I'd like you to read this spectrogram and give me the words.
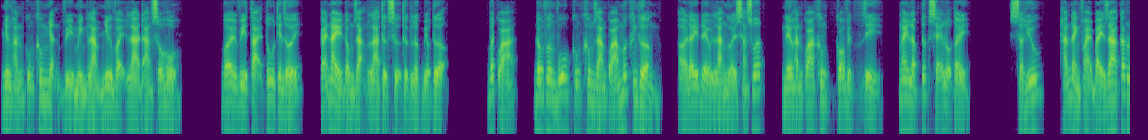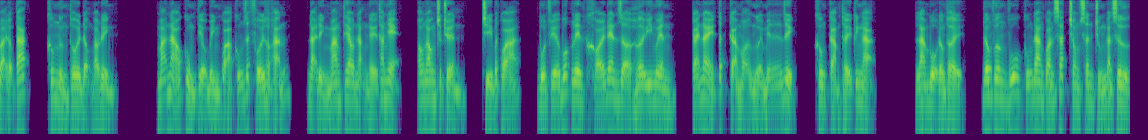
nhưng hắn cũng không nhận vì mình làm như vậy là đáng xấu hổ. Bởi vì tại tu tiên giới, cái này đồng dạng là thực sự thực lực biểu tượng. Bất quá, đông phương vũ cũng không dám quá mức khinh thường, ở đây đều là người sáng suốt, nếu hắn qua không có việc gì, ngay lập tức sẽ lộ tẩy. Sở hữu, hắn đành phải bày ra các loại động tác, không ngừng thôi động bảo đỉnh. Mã não cùng tiểu bình quả cũng rất phối hợp hắn, đại đỉnh mang theo nặng nghề than nhẹ, ong ong trực chuyển, chỉ bất quá, bốn phía bốc lên khói đen dở hơi y nguyên, cái này tất cả mọi người miễn dịch, không cảm thấy kinh ngạc. Làm bộ đồng thời đông vương vũ cũng đang quan sát trong sân chúng đan sư.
